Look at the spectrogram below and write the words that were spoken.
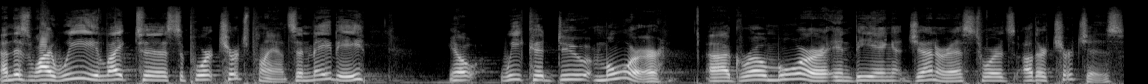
And this is why we like to support church plants. And maybe, you know, we could do more, uh, grow more in being generous towards other churches,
